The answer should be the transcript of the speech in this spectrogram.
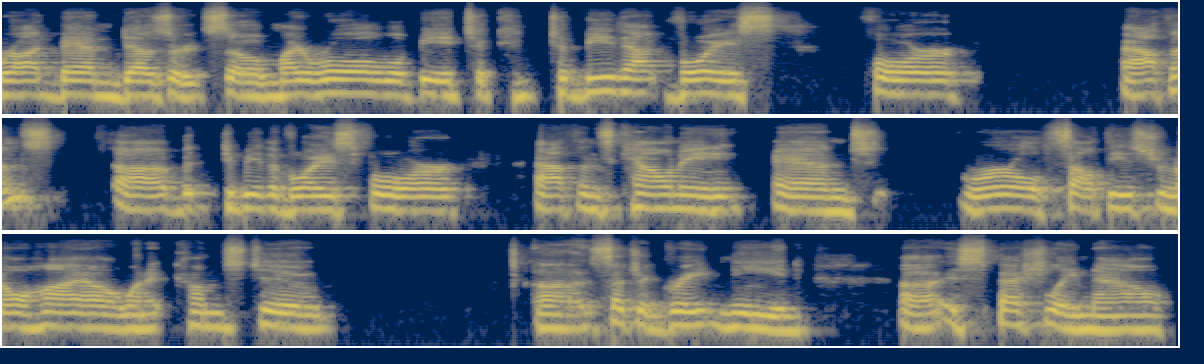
broadband desert. So my role will be to to be that voice for Athens uh, but to be the voice for Athens County and rural southeastern Ohio when it comes to uh, such a great need, uh, especially now.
